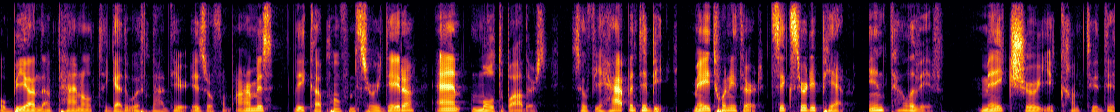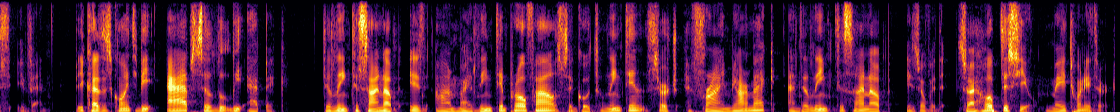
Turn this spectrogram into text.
will be on that panel together with Nadir Izrael from Armis, Lee Capone from Story Data, and multiple others. So if you happen to be May 23rd, 6:30 p.m. in Tel Aviv, make sure you come to this event because it's going to be absolutely epic. The link to sign up is on my LinkedIn profile. So go to LinkedIn, search Ephraim Yarmak, and the link to sign up is over there. So I hope to see you May 23rd.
